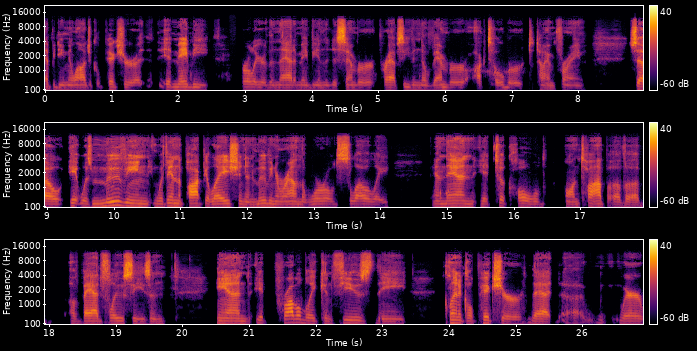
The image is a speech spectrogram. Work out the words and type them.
epidemiological picture. It may be earlier than that. It may be in the December, perhaps even November, October time frame. So it was moving within the population and moving around the world slowly, and then it took hold on top of a of bad flu season and it probably confused the clinical picture that uh, where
